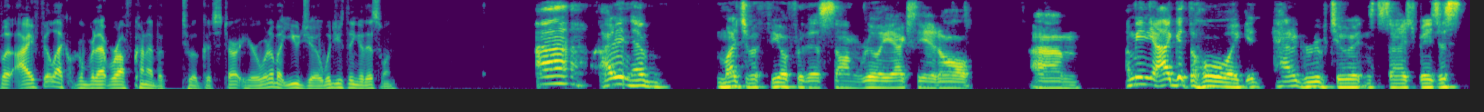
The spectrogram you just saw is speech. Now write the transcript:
but I feel like we're that we're off kind of a, to a good start here. What about you, Joe? What do you think of this one? Uh, I didn't have much of a feel for this song, really, actually, at all. Um, I mean, yeah, I get the whole like it had a groove to it and such, but it's just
